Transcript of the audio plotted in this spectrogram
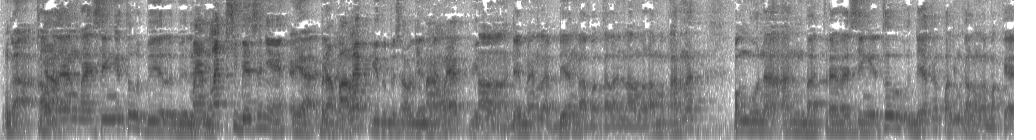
Enggak, kalau yang racing itu lebih lebih main lebih- lap sih biasanya ya Iya, berapa lap gitu misalnya Dia 5 main lap gitu Ah, dia main lap, dia nggak bakalan lama-lama karena penggunaan baterai racing itu dia kan paling kalau nggak pakai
